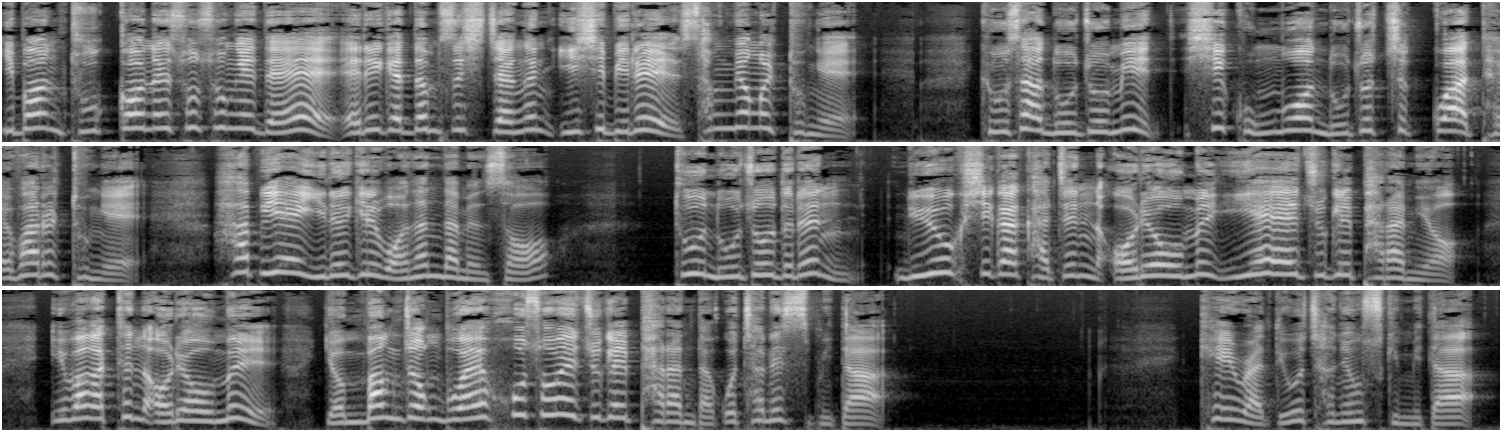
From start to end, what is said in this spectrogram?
이번 두 건의 소송에 대해 에릭 애덤스 시장은 21일 성명을 통해 교사 노조 및 시 공무원 노조 측과 대화를 통해 합의에 이르길 원한다면서 두 노조들은 뉴욕시가 가진 어려움을 이해해 주길 바라며 이와 같은 어려움을 연방정부에 호소해 주길 바란다고 전했습니다. K라디오 전영숙입니다.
